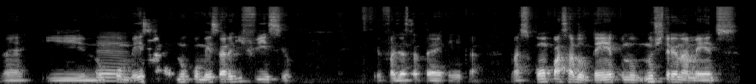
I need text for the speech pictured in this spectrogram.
né? E no, é. começo, no começo era difícil eu fazer essa técnica. Mas com o passar do tempo, no, nos treinamentos,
